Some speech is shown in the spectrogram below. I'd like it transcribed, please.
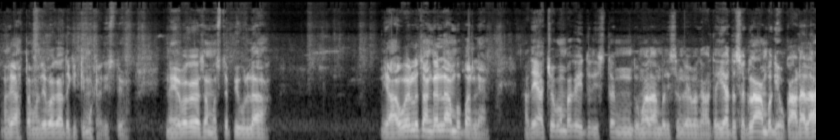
माझ्या हातामध्ये बघा आता किती मोठा दिसतो नाही हे बघा कसा मस्त पिवला. यावरलं चांगलं आंबं पारल्यान आता याच्या पण बघा इथं दिसतं तुम्हाला आंब दिसतं काय बघा. आता हे आता सगळा आंब घेऊ काढायला.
